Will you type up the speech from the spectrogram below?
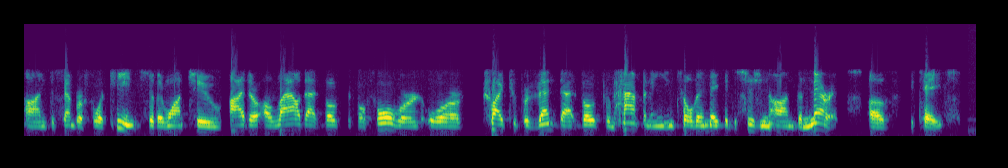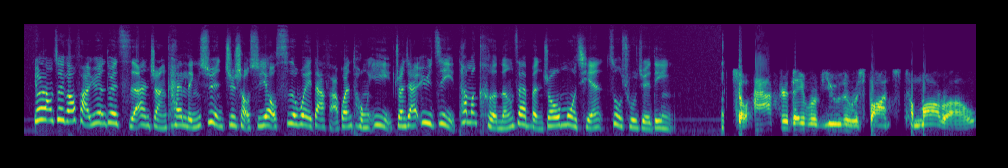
on December 14th, so they want to either allow that vote to go forward or try to prevent that vote from happening until they make a decision on the merits of the case. 要让最高法院对此案展开聆讯，至少需要四位大法官同意。专家预计，他们可能在本周末前做出决定。So after they review the response tomorrow,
